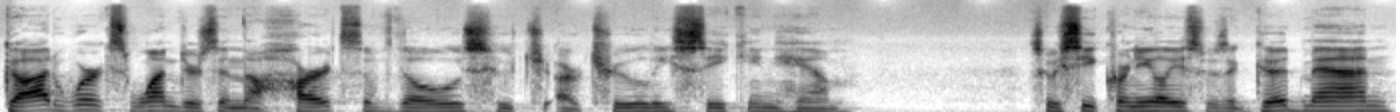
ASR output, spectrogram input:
God works wonders in the hearts of those who are truly seeking Him. So we see Cornelius was a good man,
